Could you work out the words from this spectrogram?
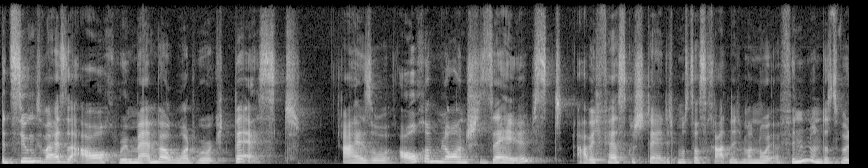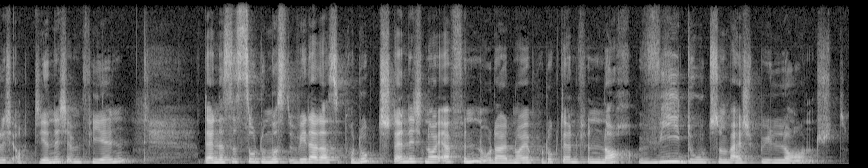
Beziehungsweise auch, remember what worked best. Also auch im Launch selbst habe ich festgestellt, ich muss das Rad nicht mal neu erfinden und das würde ich auch dir nicht empfehlen. Denn es ist so, du musst weder das Produkt ständig neu erfinden oder neue Produkte erfinden, noch wie du zum Beispiel launchst.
